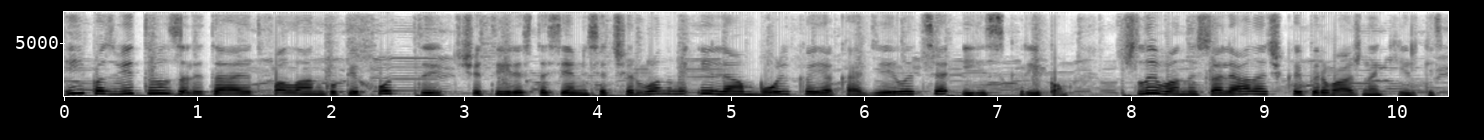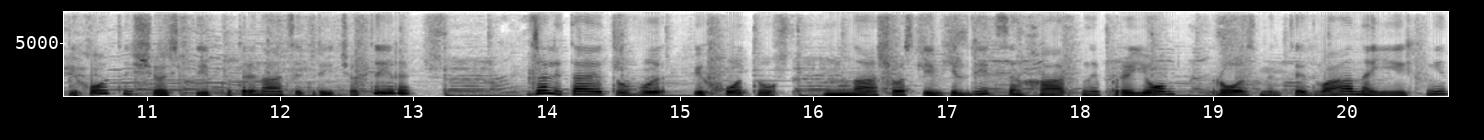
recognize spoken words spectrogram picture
І по звіту залітають фалангу піхоти 470 червоними і лямболька, яка ділиться із скріпом. Шли вони соляночки, переважна кількість піхоти, щось типу 13-3-4. Залітають в піхоту нашого співгільдійця гарний прийом, розмін Т2 на їхні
